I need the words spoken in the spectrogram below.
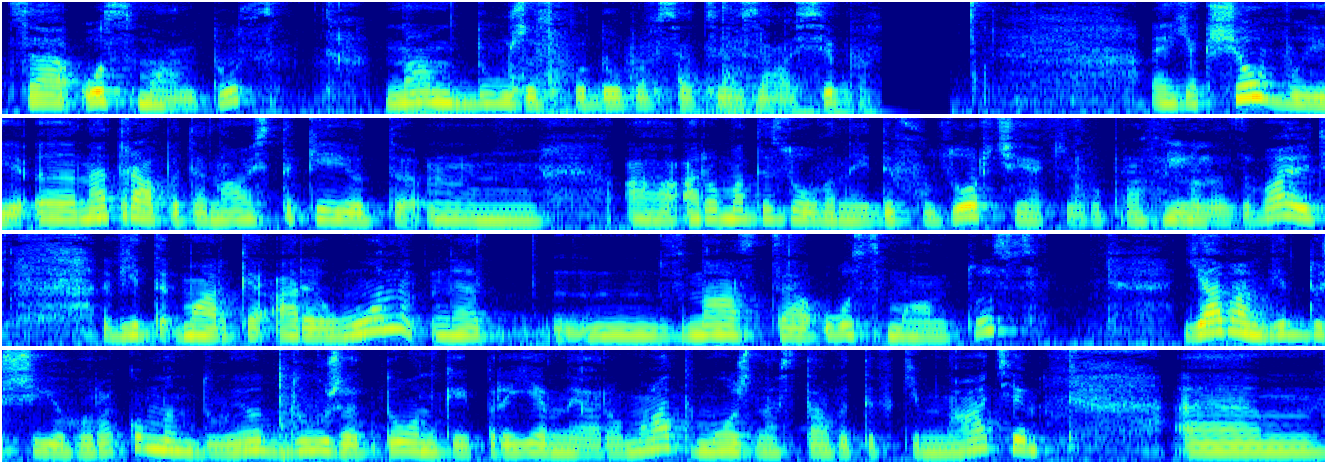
Це Османтус. Нам дуже сподобався цей засіб. Е, Якщо ви натрапите на ось такий от ароматизований дифузор, чи як його правильно називають, від марки е, в нас це Османтус. Я вам від душі його рекомендую. Дуже тонкий, приємний аромат, можна ставити в кімнаті. Ем,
